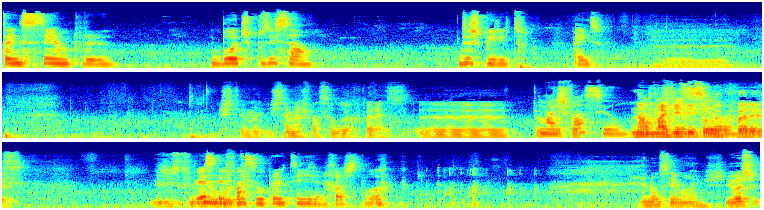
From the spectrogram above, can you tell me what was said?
tem sempre boa disposição de espírito. É isso. Eh, isto, é, isto é mais fácil do que parece. Pa- Mais fácil? Não, mais, difícil. do que parece. Eu disse que Vê-se que é outro. fácil para ti, arraste logo. Eu não sei mais. Eu acho.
